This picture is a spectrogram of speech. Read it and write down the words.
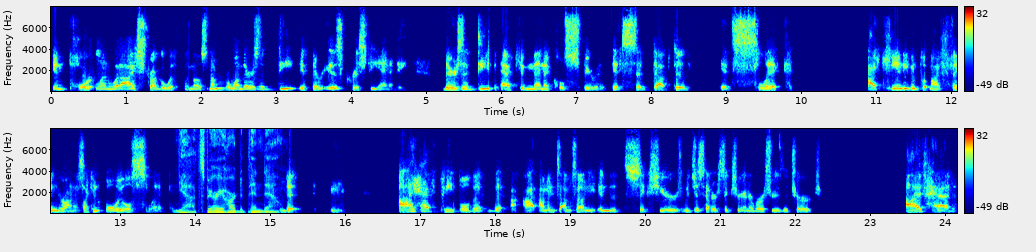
in Portland what I struggle with the most. Number one, there's a deep, if there is Christianity, there's a deep ecumenical spirit. It's seductive, it's slick. I can't even put my finger on it. It's like an oil slick. Yeah, it's very hard to pin down. That I have people that that I, I mean I'm telling you in the six years we just had our six year anniversary as a church. I've had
